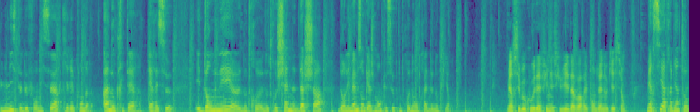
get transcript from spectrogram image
une liste de fournisseurs qui répondent à nos critères RSE et d'emmener euh, notre, notre chaîne d'achat dans les mêmes engagements que ceux que nous prenons auprès de nos clients. Merci beaucoup Delphine Esculier d'avoir répondu à nos questions. Merci, à très bientôt.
